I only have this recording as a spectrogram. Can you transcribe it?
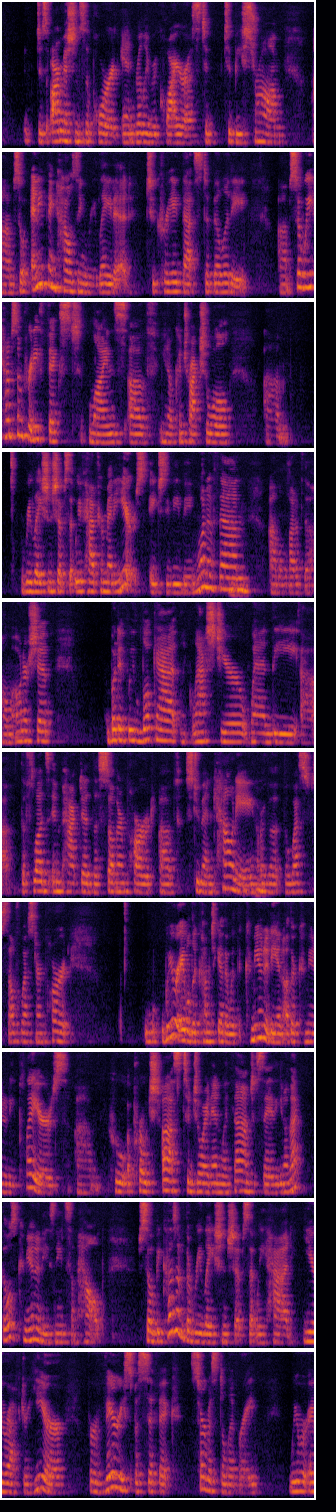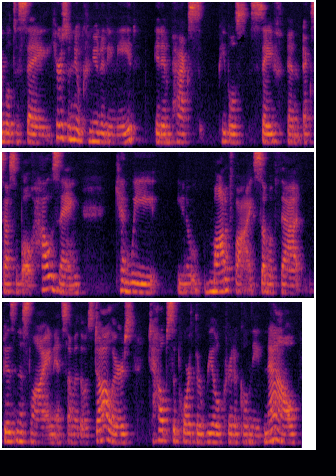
does our mission support and really require us to, to be strong. Um, so anything housing related to create that stability um, so we have some pretty fixed lines of you know contractual um, relationships that we've had for many years. HCV being one of them. Um, a lot of the home ownership. But if we look at like last year when the uh, the floods impacted the southern part of Steuben County mm-hmm. or the, the west southwestern part, we were able to come together with the community and other community players um, who approached us to join in with them to say, you know, that those communities need some help. So, because of the relationships that we had year after year for very specific service delivery, we were able to say, here's a new community need. It impacts people's safe and accessible housing. Can we you know modify some of that business line and some of those dollars to help support the real critical need now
